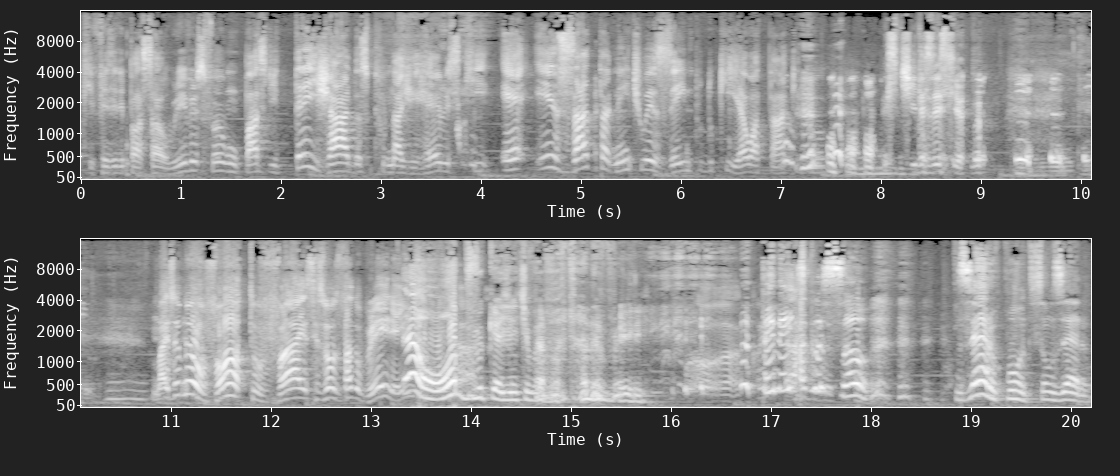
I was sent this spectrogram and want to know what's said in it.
que fez ele passar o Rivers, foi um passe de três jardas pro Najee Harris, que é exatamente o exemplo do que é o ataque do Steelers esse ano. Mas o meu voto vai. Vocês vão votar no Brady aí? É óbvio que a gente vai votar no Brady. Não tem nem discussão. Zero pontos, são zero.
